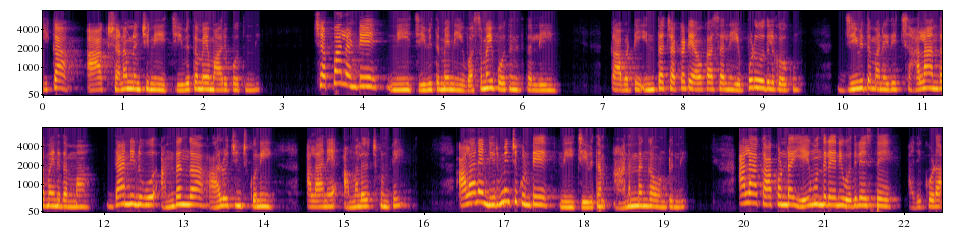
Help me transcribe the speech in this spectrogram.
ఇక ఆ క్షణం నుంచి నీ జీవితమే మారిపోతుంది. చెప్పాలంటే నీ జీవితమే నీ వశమైపోతుంది తల్లి. కాబట్టి ఇంత చక్కటి అవకాశాలని ఎప్పుడు వదులుకోకు. జీవితం అనేది చాలా అందమైనదమ్మా. దాన్ని నువ్వు అందంగా ఆలోచించుకొని అలానే అమలుచుకుంటే అలానే నిర్మించుకుంటే నీ జీవితం ఆనందంగా ఉంటుంది. అలా కాకుండా ఏముందిలేని వదిలేస్తే అది కూడా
